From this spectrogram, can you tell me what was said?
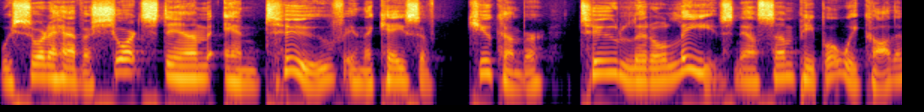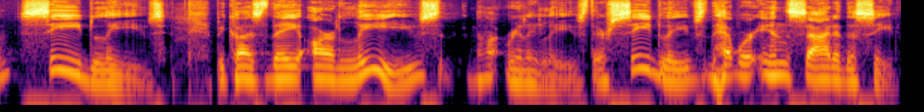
We sort of have a short stem and two, in the case of cucumber, two little leaves. Now, some people, we call them seed leaves because they are leaves, not really leaves, they're seed leaves that were inside of the seed.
